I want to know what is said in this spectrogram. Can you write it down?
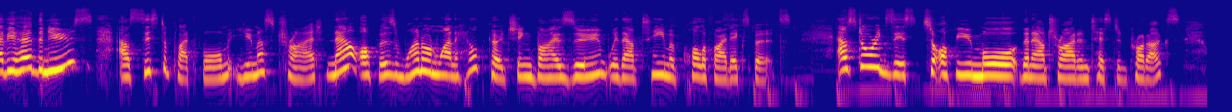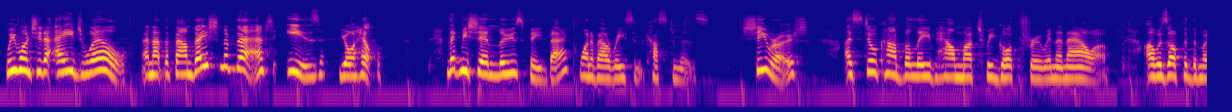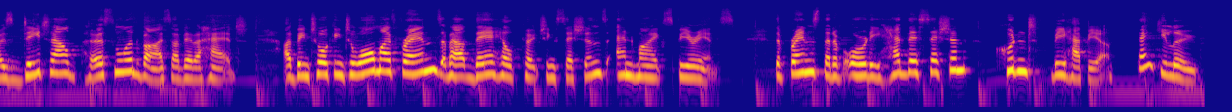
Have you heard the news? Our sister platform, You Must Try It, now offers one on one health coaching via Zoom with our team of qualified experts. Our store exists to offer you more than our tried and tested products. We want you to age well, and at the foundation of that is your health. Let me share Lou's feedback, one of our recent customers. She wrote, I still can't believe how much we got through in an hour. I was offered the most detailed personal advice I've ever had. I've been talking to all my friends about their health coaching sessions and my experience. The friends that have already had their session couldn't be happier. Thank you, Lou.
